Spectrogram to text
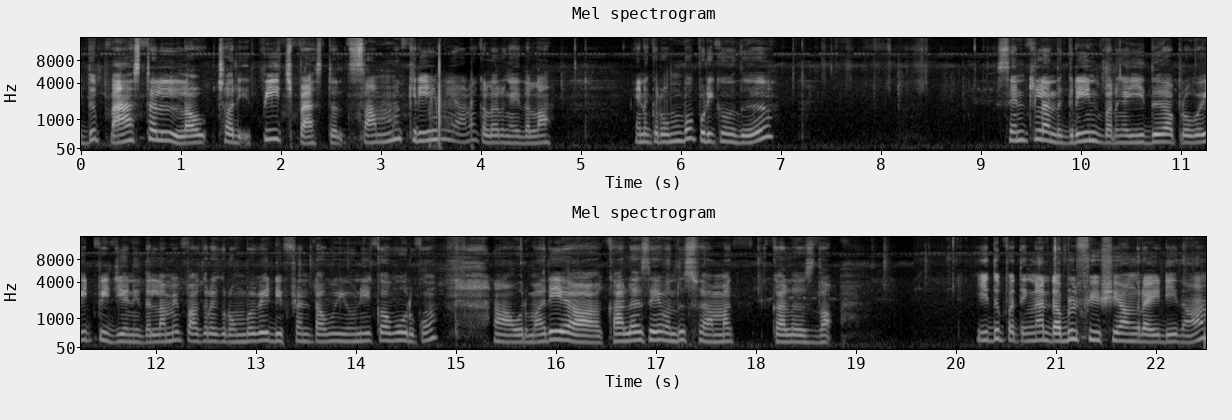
இது pastel love sorry peach pastel செம்ம க்ரீமியான கலருங்க இதெல்லாம். எனக்கு ரொம்ப பிடிக்கும் இது. சென்டரில் அந்த க்ரீன் பாருங்கள் இது அப்புறம் ஒயிட் பிஜியன் இதெல்லாமே பார்க்குறதுக்கு ரொம்பவே டிஃப்ரெண்ட்டாகவும் யூனிக்காகவும் இருக்கும். ஒரு மாதிரி கலர்ஸே வந்து செம கலர்ஸ் தான். இது பார்த்திங்கன்னா டபுள் ஃபியூஷியாங்கிற ஐடி தான்.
